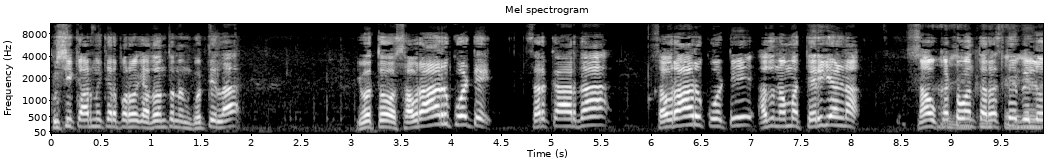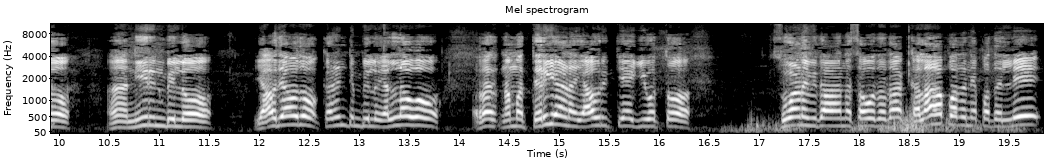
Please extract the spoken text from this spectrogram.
ಕೃಷಿ ಕಾರ್ಮಿಕರ ಪರವಾಗಿ ಅದಂತೂ ನನ್ಗೆ ಗೊತ್ತಿಲ್ಲ. ಇವತ್ತು ಸಾವಿರಾರು ಕೋಟಿ ಸರ್ಕಾರದ ಸಾವಿರಾರು ಕೋಟಿ, ಅದು ನಮ್ಮ ತೆರಿಗೆ ಹಣ. ನಾವು ಕಟ್ಟುವಂತ ರಸ್ತೆ ಬಿಲ್ಲು ನೀರಿನ ಬಿಲ್ಲು, ಯಾವುದ್ಯಾವುದೋ ಕರೆಂಟಿನ ಬಿಲ್ಲು, ಎಲ್ಲವೂ ರ- ನಮ್ಮ ತೆರಿಗೆ ಹಣ ಯಾವ ರೀತಿಯಾಗಿ ಇವತ್ತು ಸುವರ್ಣ ವಿಧಾನಸೌಧದ ಕಲಾಪದ ನೆಪದಲ್ಲಿ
